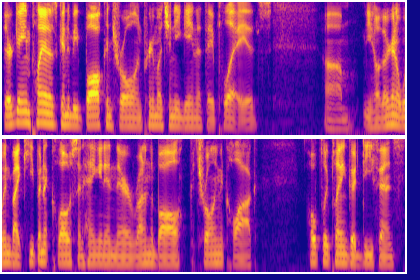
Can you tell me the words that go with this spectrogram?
their game plan is going to be ball control in pretty much any game that they play. It's, um, you know, they're going to win by keeping it close and hanging in there, running the ball, controlling the clock, hopefully playing good defense,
